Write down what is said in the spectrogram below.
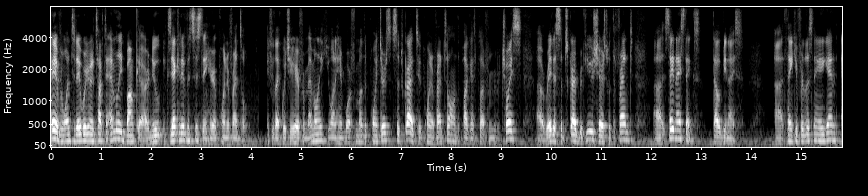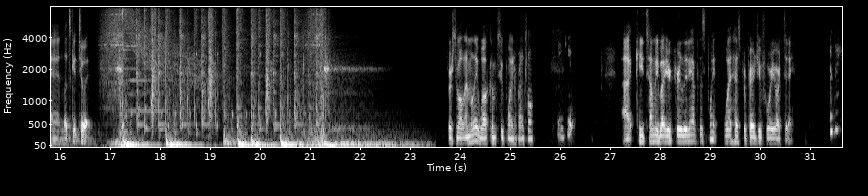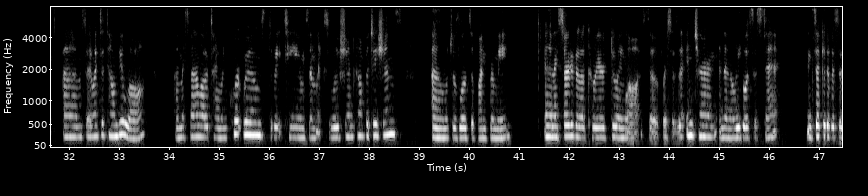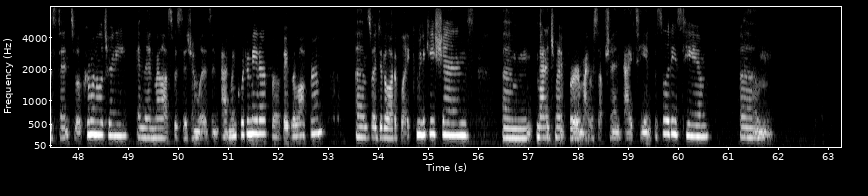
Hey everyone, today we're going to talk to Emyly Banke, our new executive assistant here at Point of Rental. If you like what you hear from Emyly, you want to hear more from other pointers, subscribe to Point of Rental on the podcast platform of your choice. Uh, rate us, subscribe, review, share us with a friend. Uh, say nice things. That would be nice. Uh, thank you for listening again, and let's get to it. First of all, Emyly, welcome to Point of Rental. Thank you. Uh, can you tell me about your career leading up to this point? What has prepared you for where you are today? Okay. Um, so I went to Townview Law. Um, I spent a lot of time in courtrooms, debate teams, and like solution competitions, um, which was loads of fun for me. And then I started a career doing law. So first as an intern, and then a legal assistant, an executive assistant to a criminal attorney, and then my last position was an admin coordinator for a bigger law firm. Um, so I did a lot of like communications, um, management for my reception, IT, and facilities team, um,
